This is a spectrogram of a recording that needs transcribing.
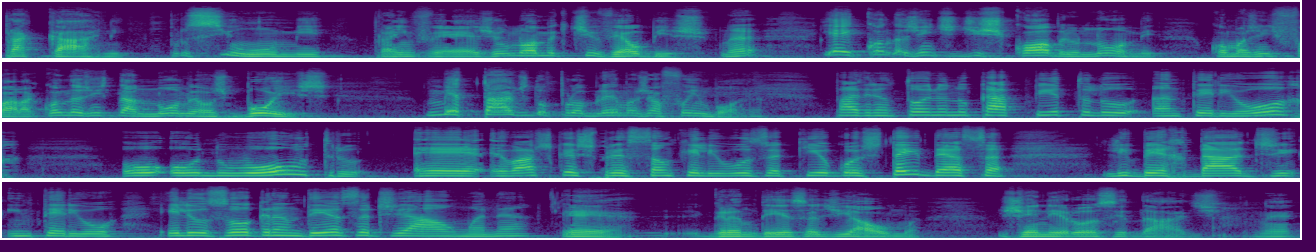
para a carne, para o ciúme, para a inveja, o nome que tiver o bicho. Né? E aí, quando a gente descobre o nome, como a gente fala, quando a gente dá nome aos bois, metade do problema já foi embora. Padre Antônio, no capítulo anterior, ou, ou no outro, é, eu acho que a expressão que ele usa aqui, eu gostei dessa liberdade interior. Ele usou grandeza de alma, né? É, grandeza de alma, generosidade, né?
